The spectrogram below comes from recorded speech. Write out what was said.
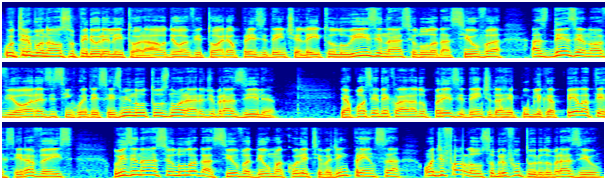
O Tribunal Superior Eleitoral deu a vitória ao presidente eleito Luiz Inácio Lula da Silva às 19 horas e 56 minutos no horário de Brasília. E após ser declarado presidente da República pela terceira vez, Luiz Inácio Lula da Silva deu uma coletiva de imprensa onde falou sobre o futuro do Brasil.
